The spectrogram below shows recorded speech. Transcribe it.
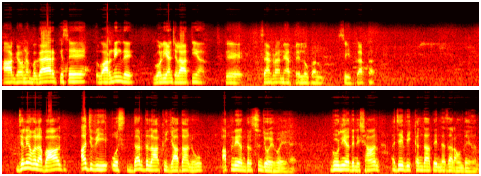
ਆ ਕੇ ਉਹਨੇ ਬਗੈਰ ਕਿਸੇ ਵਾਰਨਿੰਗ ਦੇ ਗੋਲੀਆਂ ਚਲਾਤੀਆਂ ਤੇ ਸੈਂਕੜਿਆਂ ਨਿਹੱਥੇ ਲੋਕਾਂ ਨੂੰ ਸ਼ਹੀਦ ਕਰਤਾ। ਜਲਿਆਂਵਾਲਾ ਬਾਗ ਅੱਜ ਵੀ ਉਸ ਦਰਦਨਾਕ ਯਾਦਾਂ ਨੂੰ ਆਪਣੇ ਅੰਦਰ ਸੰਜੋਏ ਹੋਏ ਹੈ। ਗੋਲੀਆਂ ਦੇ ਨਿਸ਼ਾਨ ਅਜੇ ਵੀ ਕੰਧਾਂ ਤੇ ਨਜ਼ਰ ਆਉਂਦੇ ਹਨ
